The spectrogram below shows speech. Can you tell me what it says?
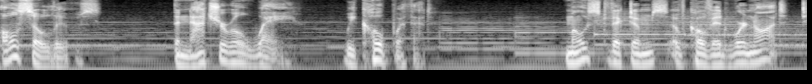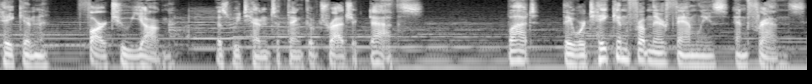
also lose the natural way we cope with it? Most victims of COVID were not taken far too young, as we tend to think of tragic deaths, but they were taken from their families and friends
